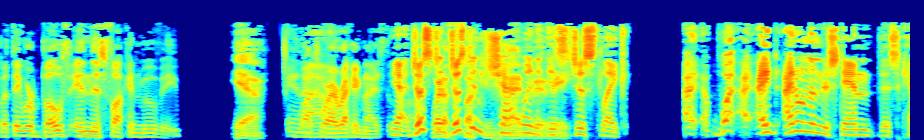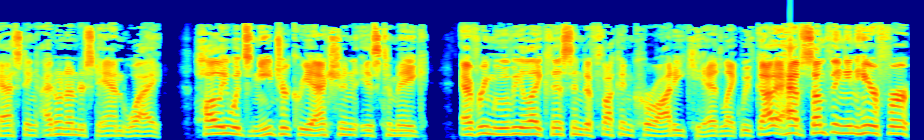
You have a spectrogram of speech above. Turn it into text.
but they were both in this fucking movie, Yeah. and that's where I recognized them. Yeah, from. just Justin Chatwin is just like I what I I don't understand this casting. I don't understand why Hollywood's knee jerk reaction is to make every movie like this into fucking Karate Kid. Like we've got to have something in here for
